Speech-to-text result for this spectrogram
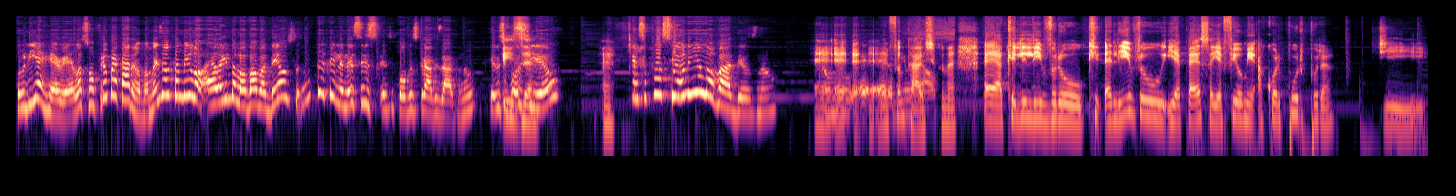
eu li a Harry, ela sofreu pra caramba, mas ela também, ela ainda louvava a Deus. Não tô entendendo esse, esse povo escravizado, não? Porque se fosse é. eu, é. se fosse eu, não ia louvar a Deus, não. É, então, é, é, é fantástico, né? É aquele livro que é livro e é peça e é filme A Cor Púrpura, que,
